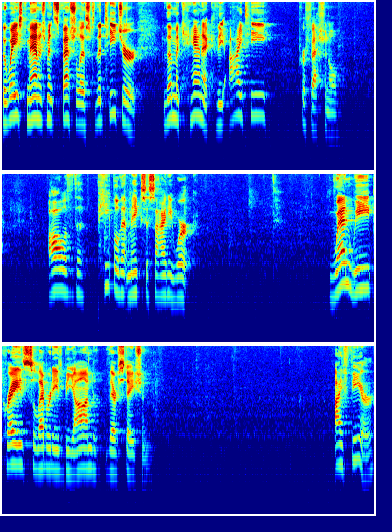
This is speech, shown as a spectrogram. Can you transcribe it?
the waste management specialist, the teacher, the mechanic, the IT professional, all of the people that make society work. When we praise celebrities beyond their station, I fear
